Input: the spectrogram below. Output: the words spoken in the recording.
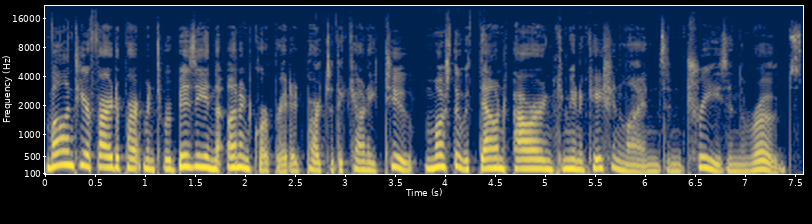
Volunteer fire departments were busy in the unincorporated parts of the county too, mostly with downed power and communication lines and trees in the roads.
